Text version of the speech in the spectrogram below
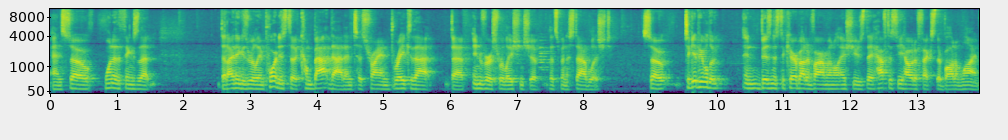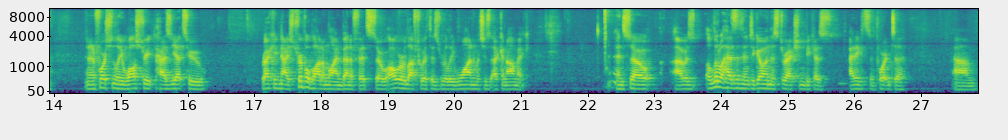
And so, one of the things that, that I think is really important is to combat that and to try and break that, that inverse relationship that's been established. So, to get people to, in business to care about environmental issues, they have to see how it affects their bottom line. And unfortunately, Wall Street has yet to recognize triple bottom line benefits. So, all we're left with is really one, which is economic. And so I was a little hesitant to go in this direction because I think it's important to, um,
